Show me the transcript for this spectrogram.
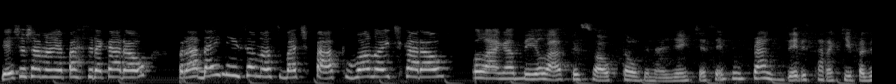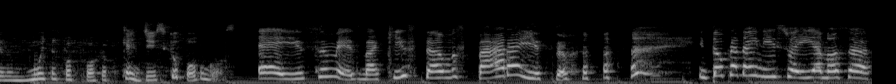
Deixa eu chamar minha parceira Carol para dar início ao nosso bate-papo. Boa noite, Carol. Olá, Gabi. Olá, pessoal que está ouvindo a gente. É sempre um prazer estar aqui fazendo muita fofoca, porque é disso que o povo gosta. É isso mesmo. Aqui estamos para isso. então, para dar início aí a nossa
